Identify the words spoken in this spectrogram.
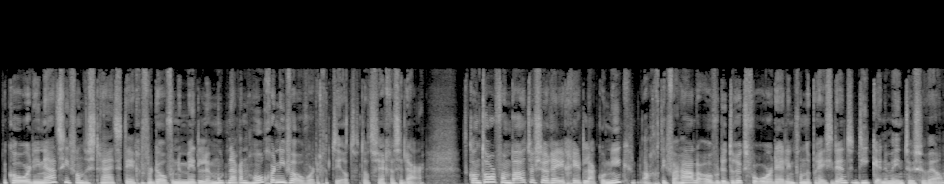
De coördinatie van de strijd tegen verdovende middelen moet naar een hoger niveau worden getild. Dat zeggen ze daar. Het kantoor van Bouterse reageert laconiek. Ach, die verhalen over de drugsveroordeling van de president, die kennen we intussen wel.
